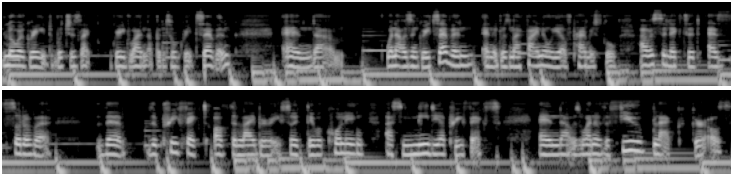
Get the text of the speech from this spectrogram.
lower grade which is like grade 1 up until grade 7 and um, when I was in grade seven and it was my final year of primary school, I was selected as sort of a the the prefect of the library. So they were calling us media prefects. And I was one of the few black girls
